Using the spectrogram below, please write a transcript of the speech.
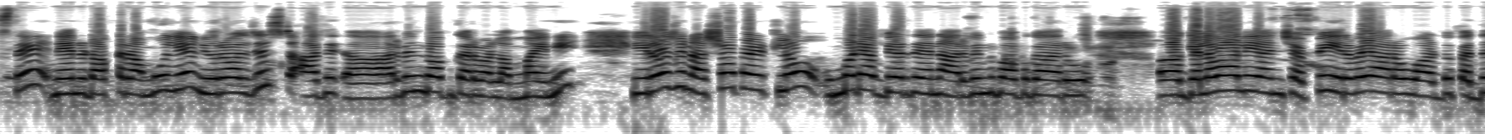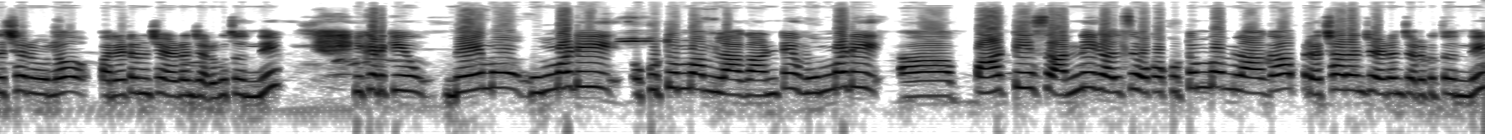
నమస్తే నేను డాక్టర్ అమూల్య న్యూరాలజిస్ట్ ఆది అరవింద్ బాబు గారు వాళ్ళ అమ్మాయిని. ఈ రోజు నర్సరావుపేటలో ఉమ్మడి అభ్యర్థి అయిన అరవింద్ బాబు గారు గెలవాలి అని చెప్పి ఇరవై ఆరో వార్డు పెద్ద చెరువులో పర్యటన చేయడం జరుగుతుంది. ఇక్కడికి మేము ఉమ్మడి కుటుంబం లాగా అంటే ఉమ్మడి పార్టీస్ అన్ని కలిసి ఒక కుటుంబం లాగా ప్రచారం చేయడం జరుగుతుంది.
